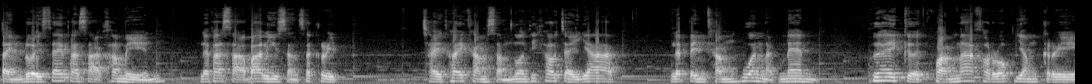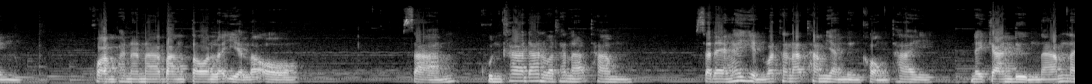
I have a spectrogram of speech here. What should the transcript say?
แต่งโดยแทรกภาษาเขมร และภาษาบาลีสันสกฤต ช้ถ้อยคำสำนวนที่เข้าใจยาก และเป็นคำห้วนหนักแน่น เพื่อให้เกิดความน่าเคารพยำเกรง ความพรรณนาบางตอนละเอียดละออ 3. คุณค่าด้านวัฒนธรรม แสดงให้เห็นวัฒนธรรมอย่างหนึ่งของไทย ในการดื่มน้ำใน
